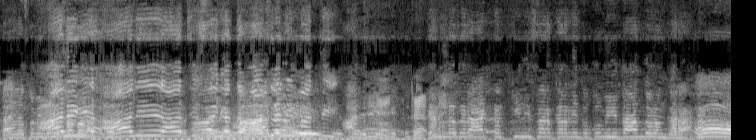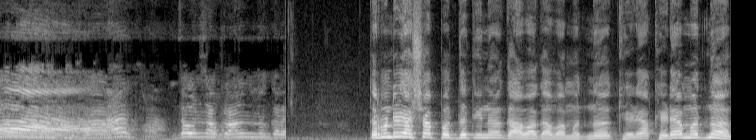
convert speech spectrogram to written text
काय ना तुम्ही आली आली आजी माती आजी यांना जर अटक केली सरकारने तर तुम्ही इथं आंदोलन करा. जाऊन आपलं आंदोलन करा. तर मंडळी अशा पद्धतीनं गावागावामधनं खेड्याखेड्यामधनं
